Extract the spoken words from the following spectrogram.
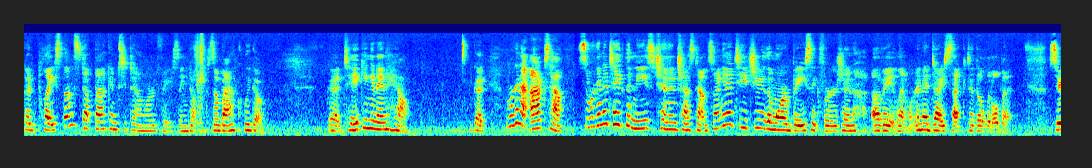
Good. Place them. Step back into downward facing dog. So back we go. Good. Taking an inhale. Good. We're going to exhale. So we're going to take the knees, chin, and chest down. So I'm going to teach you the more basic version of eight limb. We're going to dissect it a little bit. So you're going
